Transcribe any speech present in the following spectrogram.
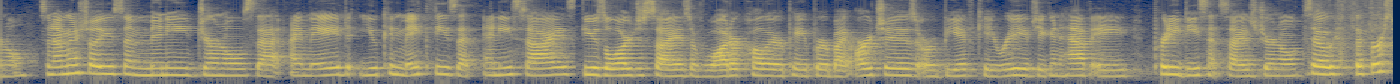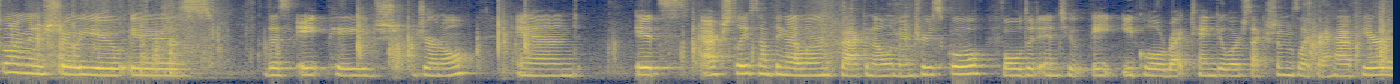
journal. So now I'm gonna show you some mini journals that I made. You can make these at any size. If you use the largest size of watercolor paper by Arches or BFK Rives, you can have a pretty decent sized journal. So the first one I'm gonna show you is this eight page journal and it's actually something I learned back in elementary school, folded into eight equal rectangular sections like I have here, and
